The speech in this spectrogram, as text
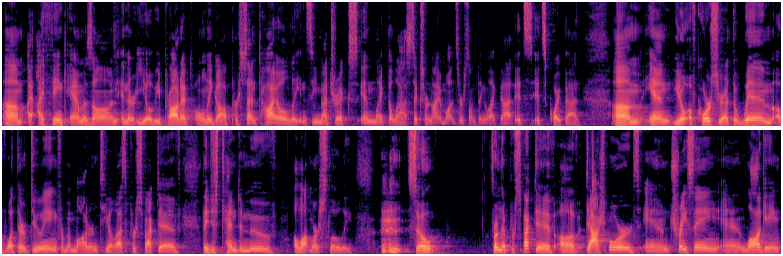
Um, I, I, think Amazon in their ELB product only got percentile latency metrics in like the last six or nine months or something like that. It's, it's quite bad. Um, and you know, of course, you're at the whim of what they're doing from a modern TLS perspective. They just tend to move a lot more slowly. so from the perspective of dashboards and tracing and logging,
